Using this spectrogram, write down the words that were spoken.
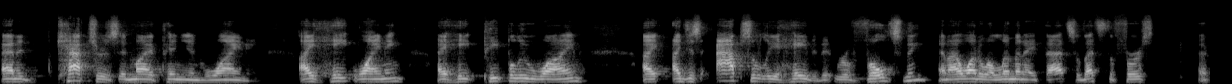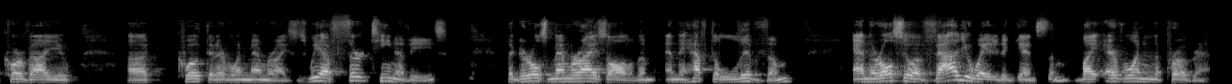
And it captures, in my opinion, whining. I hate whining. I hate people who whine. I, I just absolutely hate it. It revolts me, and I want to eliminate that. So that's the first uh, core value uh, quote that everyone memorizes. We have 13 of these. The girls memorize all of them, and they have to live them. And they're also evaluated against them by everyone in the program.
